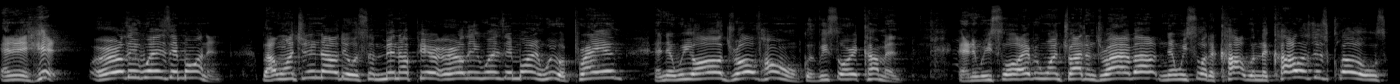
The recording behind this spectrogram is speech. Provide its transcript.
And it hit early Wednesday morning. But I want you to know there were some men up here early Wednesday morning. We were praying, and then we all drove home because we saw it coming. And we saw everyone try to drive out, and then we saw the co- when the colleges closed,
